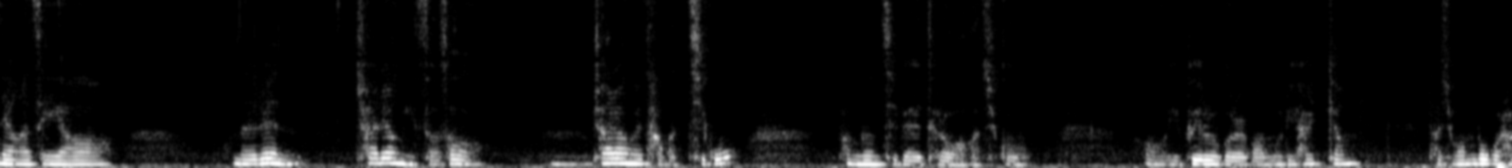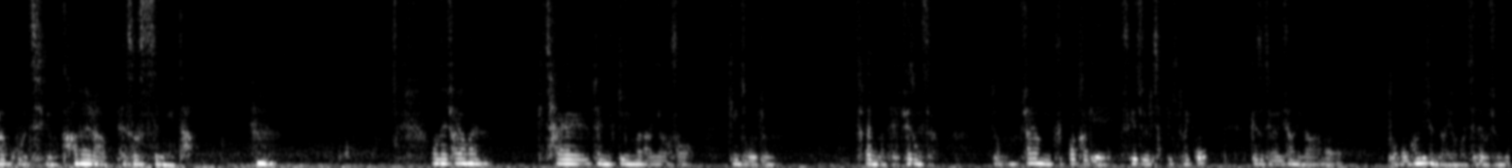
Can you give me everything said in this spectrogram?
안녕하세요. 오늘은 촬영이 있어서 음, 촬영을 다 마치고 방금 집에 들어와가지고 어, 이 브이로그를 마무리할 겸 다시 환복을 하고 지금 카메라 앞에 섰습니다. 오늘 촬영은 잘 된 느낌은 아니어서 개인적으로 좀 작가님한테 죄송했어요. 좀 촬영이 급박하게 스케줄이 잡히기도 했고 그래서 제가 의상이나 뭐 녹음 컨디션이나 이런 걸 제대로 준비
